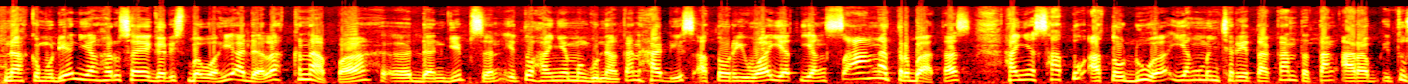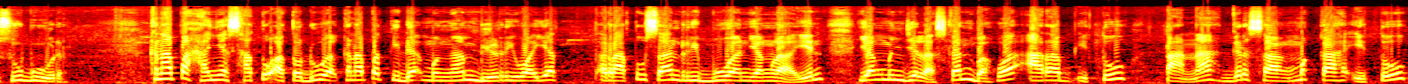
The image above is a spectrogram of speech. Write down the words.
Nah, kemudian yang harus saya garis bawahi adalah kenapa uh, Dan Gibson itu hanya menggunakan hadis atau riwayat yang sangat terbatas, hanya satu atau dua yang menceritakan tentang Arab itu subur. Kenapa hanya satu atau dua? Kenapa tidak mengambil riwayat ratusan ribuan yang lain yang menjelaskan bahwa Arab itu tanah gersang, Mekah itu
